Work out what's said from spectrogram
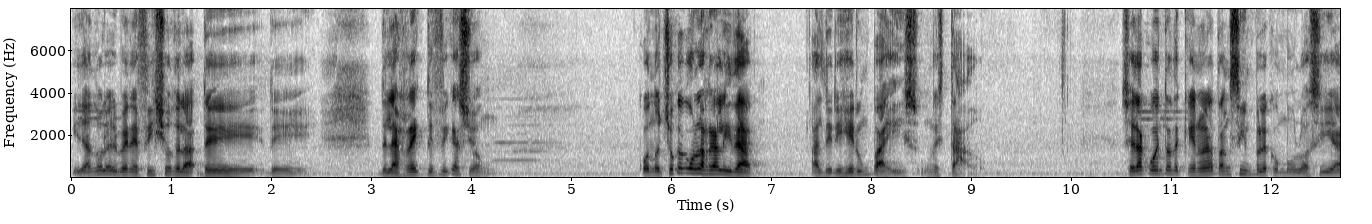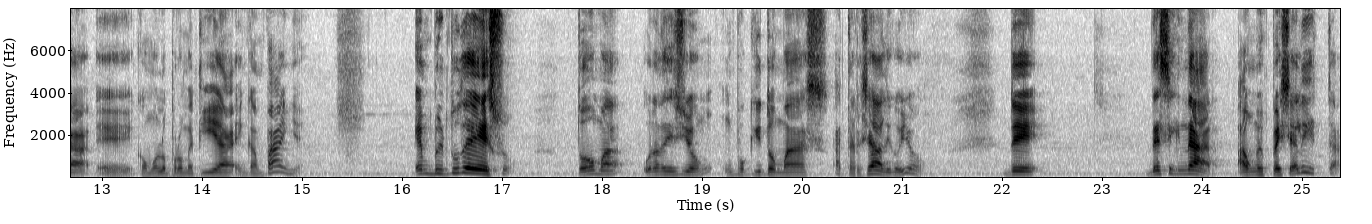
y dándole el beneficio de la, de, de la rectificación, cuando choca con la realidad al dirigir un país, un Estado, se da cuenta de que no era tan simple como lo hacía, eh, como lo prometía en campaña. En virtud de eso, toma una decisión un poquito más aterrizada, digo yo, de designar a un especialista,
